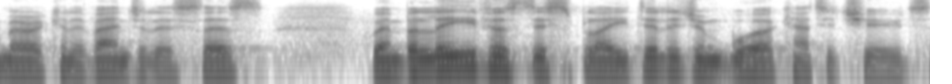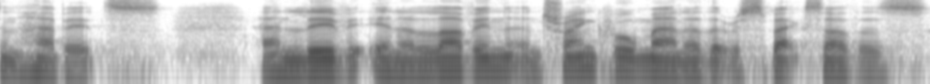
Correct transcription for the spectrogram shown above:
American evangelist says, "When believers display diligent work attitudes and habits, and live in a loving and tranquil manner that respects others,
